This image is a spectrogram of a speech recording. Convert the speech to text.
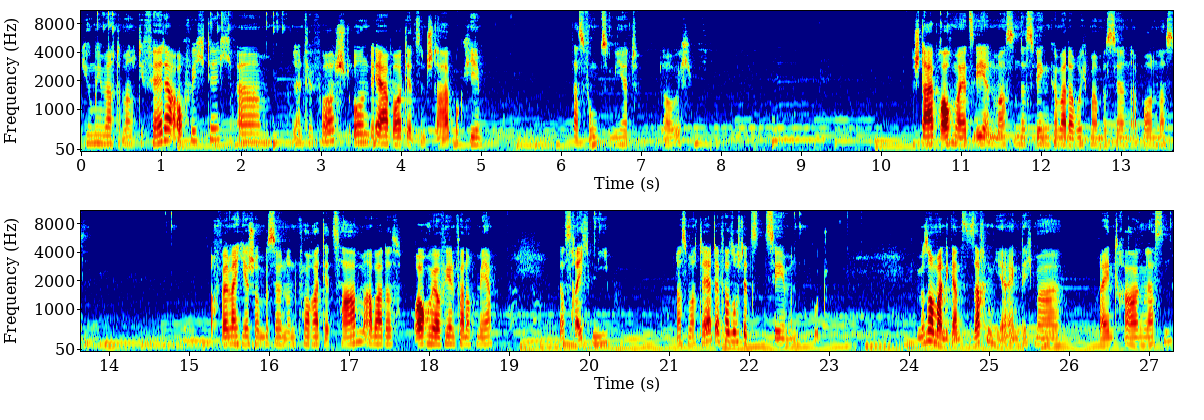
Yumi macht immer noch die Felder, auch wichtig. Ähm, Landwehr forscht und er baut jetzt den Stab. Okay. Das funktioniert, glaube ich. Stahl brauchen wir jetzt eh in Massen, deswegen können wir da ruhig mal ein bisschen abbauen lassen. Auch wenn wir hier schon ein bisschen an Vorrat jetzt haben, aber das brauchen wir auf jeden Fall noch mehr. Das reicht nie. Was macht der? Der versucht jetzt zähmen. Gut. Wir müssen auch mal die ganzen Sachen hier eigentlich mal reintragen lassen.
